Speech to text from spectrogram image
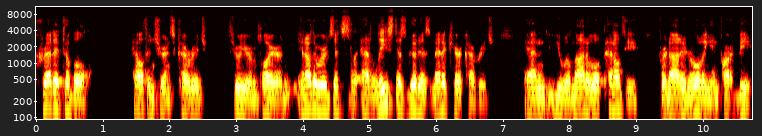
creditable health insurance coverage through your employer. In other words, it's at least as good as Medicare coverage, and you will not owe a penalty for not enrolling in Part B.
